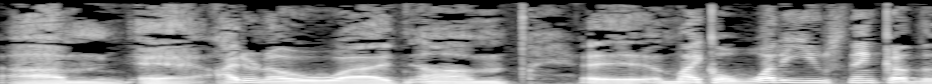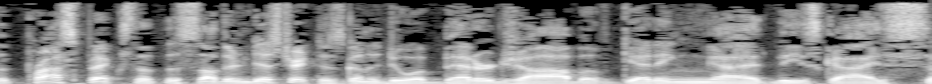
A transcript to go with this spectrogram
Um, uh, I don't know, uh, um, uh, Michael. What do you think of the prospects that the Southern District is going to do a better job of getting these guys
